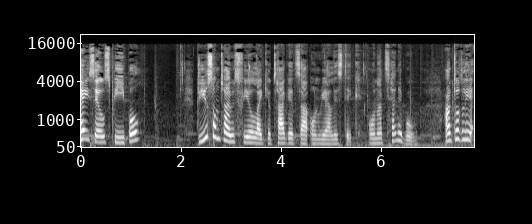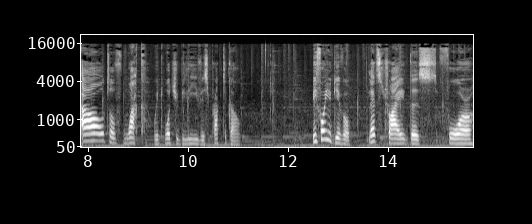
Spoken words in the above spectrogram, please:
Hey, salespeople. Do you sometimes feel like your targets are unrealistic, unattainable, and totally out of whack with what you believe is practical? Before you give up, let's try this four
